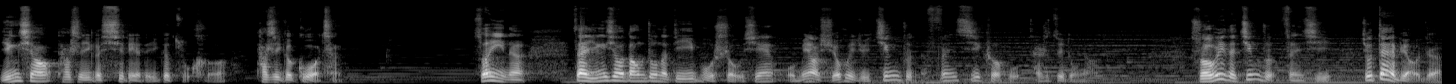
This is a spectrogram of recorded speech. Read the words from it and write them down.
营销它是一个系列的一个组合，它是一个过程。所以呢，在营销当中的第一步，首先我们要学会去精准的分析客户才是最重要的。所谓的精准分析，就代表着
